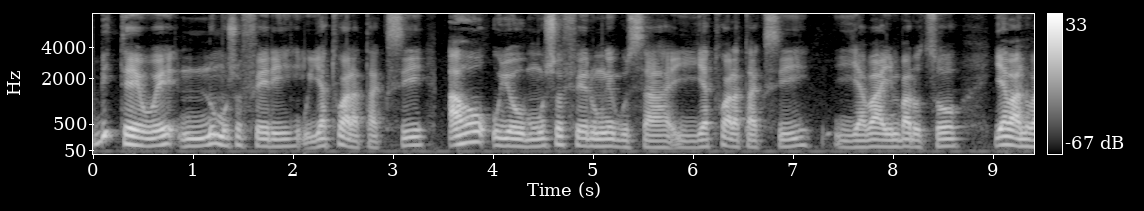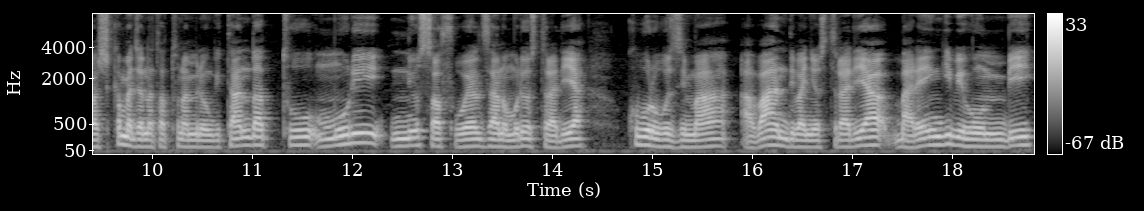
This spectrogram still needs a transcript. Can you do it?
bitewe n'umushoferi yatwara taxi aho uyo mushoferi umwe gusa yatwara taxi yabaye imbarutso y'abantu bashika amajana atatu na mirongo itandatu muri new south wales hano muri australia kubura ubuzima. Abandi banyaustralia barenga ibihumbi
